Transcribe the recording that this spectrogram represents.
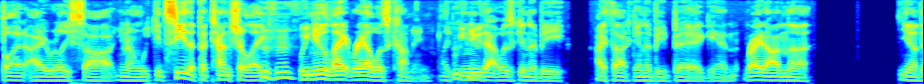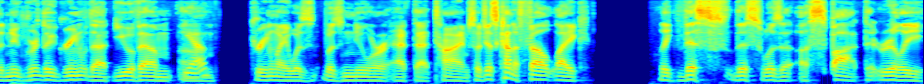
but I really saw, you know, we could see the potential. Like Mhm. we knew light rail was coming. Like we Mhm. knew that was going to be, I thought, going to be big. And right on the, you know, the new the green that U of M um, Yep. Greenway was was newer at that time, so it just kind of felt like like this this was a, a spot that really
